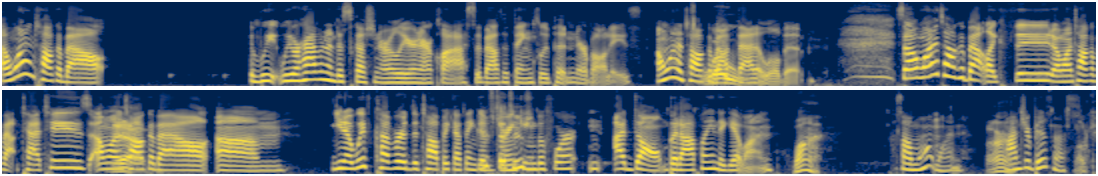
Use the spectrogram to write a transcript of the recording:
I want to talk about. We, we were having a discussion earlier in our class about the things we put in our bodies. I want to talk Whoa. about that a little bit. So I want to talk about like food. I want to talk about tattoos. I want to Yeah. talk about um, you know, we've covered the topic I think You of have tattoos? drinking before. I don't, but I plan to get one Why? because I want one. All right. Mind your business. Okay,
